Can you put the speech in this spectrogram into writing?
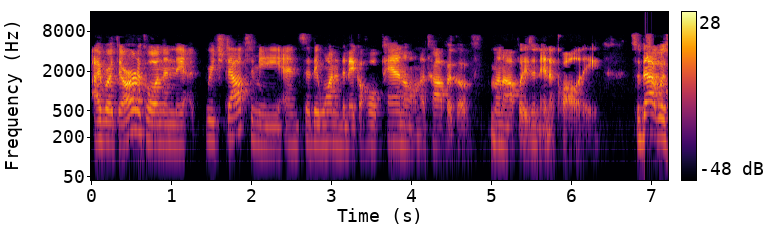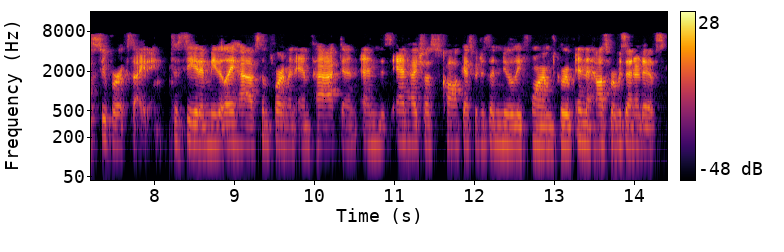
I wrote the article and then they reached out to me and said they wanted to make a whole panel on the topic of monopolies and inequality. So that was super exciting to see it immediately have some sort of an impact and, and this antitrust caucus, which is a newly formed group in the House of Representatives,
